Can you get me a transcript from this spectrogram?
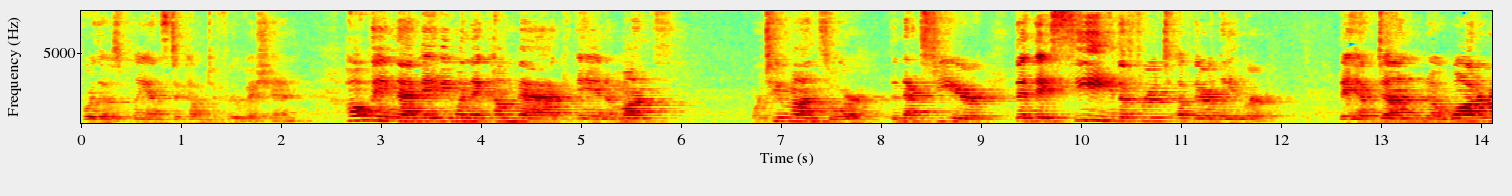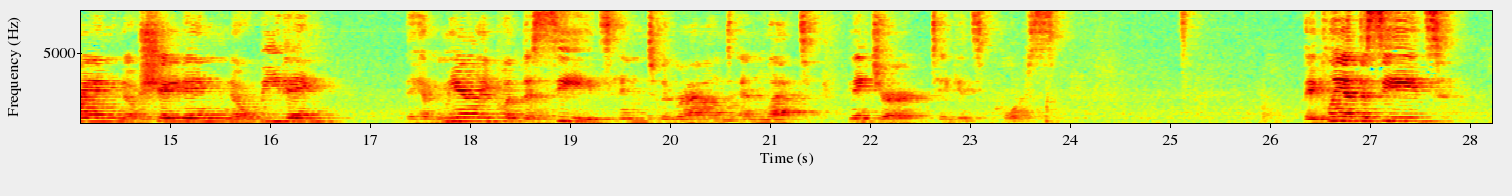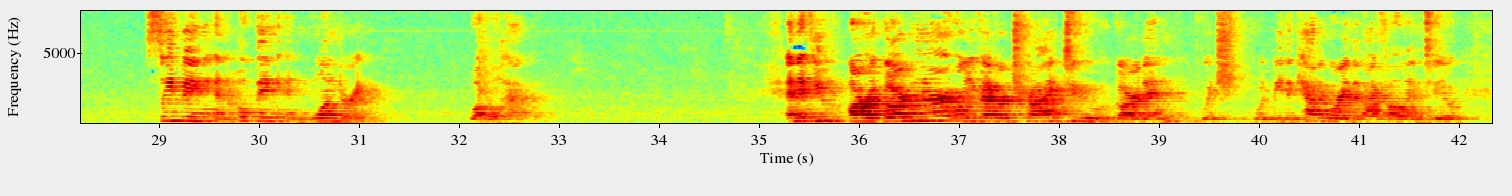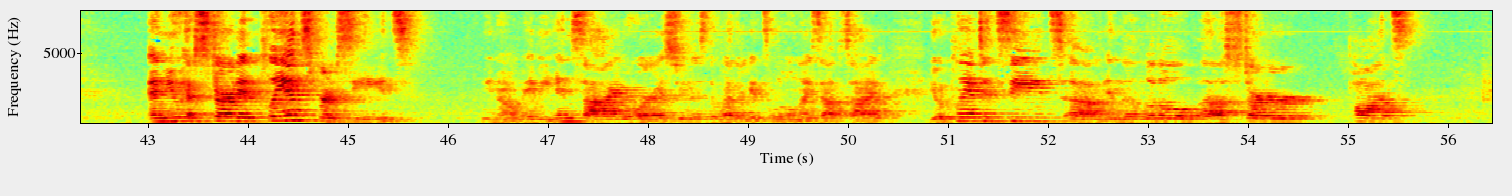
for those plans to come to fruition, hoping that maybe when they come back in a month or two months or the next year, that they see the fruit of their labor. They have done no watering, no shading, no weeding. They have merely put the seeds into the ground and let nature take its course. They plant the seeds, sleeping and hoping and wondering what will happen. And if you are a gardener or you've ever tried to garden, which would be the category that I fall into, and you have started plants from seeds, you know, maybe inside or as soon as the weather gets a little nice outside, you have planted seeds um, in the little uh, starter pots,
